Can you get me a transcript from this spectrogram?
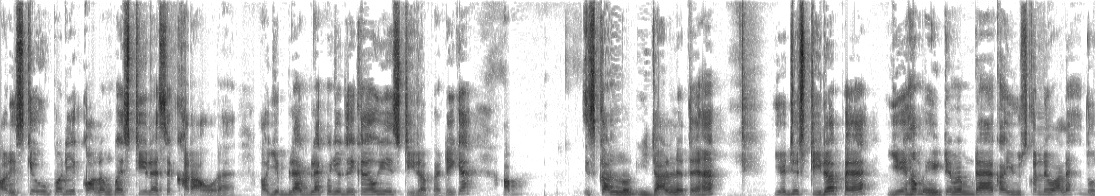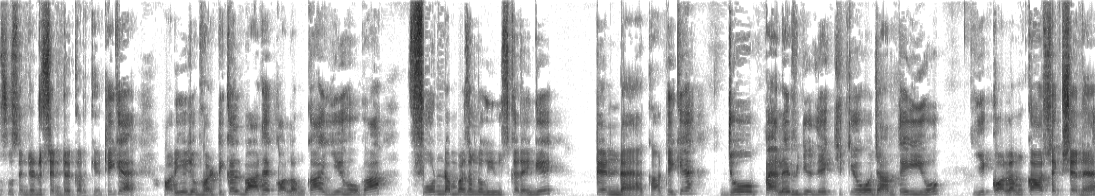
और इसके ऊपर ये कॉलम का स्टील ऐसे खड़ा हो रहा है। और ये ब्लैक ब्लैक में जो देख रहे हो, ये स्टीरअप है, ठीक है? अब इसका जान लेते हैं। ये जो स्टीरअप है, ये हम 8 एम एम डाया का यूज़ करने वाले हैं 200 सेंटर टू सेंटर करके, ठीक है? और ये जो वर्टिकल बार है कॉलम का, ये होगा फोर नंबर हम लोग यूज़ करेंगे टेन डाया का, ठीक है? जो पहले वीडियो देख चुके हो जानते ही हो, ये कॉलम का सेक्शन है,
